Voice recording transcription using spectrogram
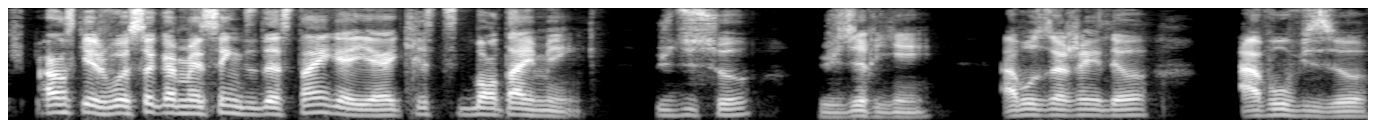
Je pense que je vois ça comme un signe du destin qu'il y a un Christy de bon timing. Je dis ça, je dis rien. À vos agendas, à vos visas,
